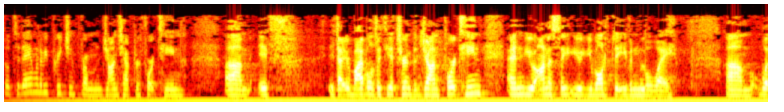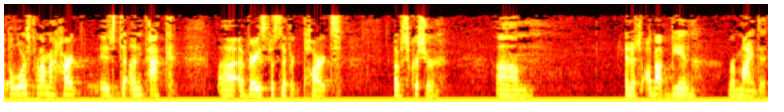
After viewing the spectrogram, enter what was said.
So today I'm going to be preaching from John chapter 14. Um, if if your Bibles with you, turn to John 14, and you honestly you, you won't have to even move away. Um, what the Lord's put on my heart is to unpack uh, a very specific part of Scripture, um, and it's all about being reminded.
